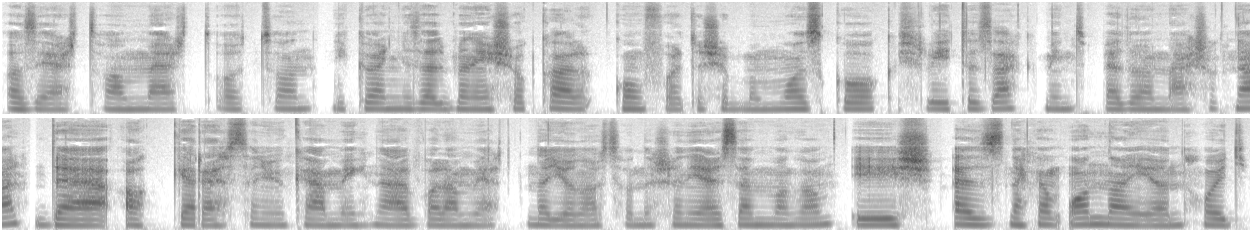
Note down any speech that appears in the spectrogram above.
azért van, mert otthoni környezetben és sokkal komfortosabban mozgok és létezek, mint például másoknál, de a keresztanyukáméknál valamiért nagyon otthonosan érzem magam, és ez nekem onnan jön, hogy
